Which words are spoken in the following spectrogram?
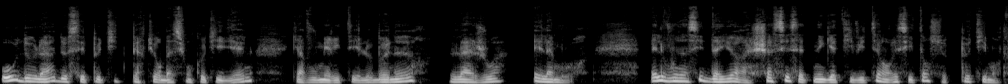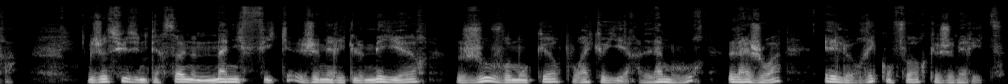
au-delà de ces petites perturbations quotidiennes, car vous méritez le bonheur, la joie et l'amour. Elle vous incite d'ailleurs à chasser cette négativité en récitant ce petit mantra. Je suis une personne magnifique, je mérite le meilleur, j'ouvre mon cœur pour accueillir l'amour, la joie et le réconfort que je mérite.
